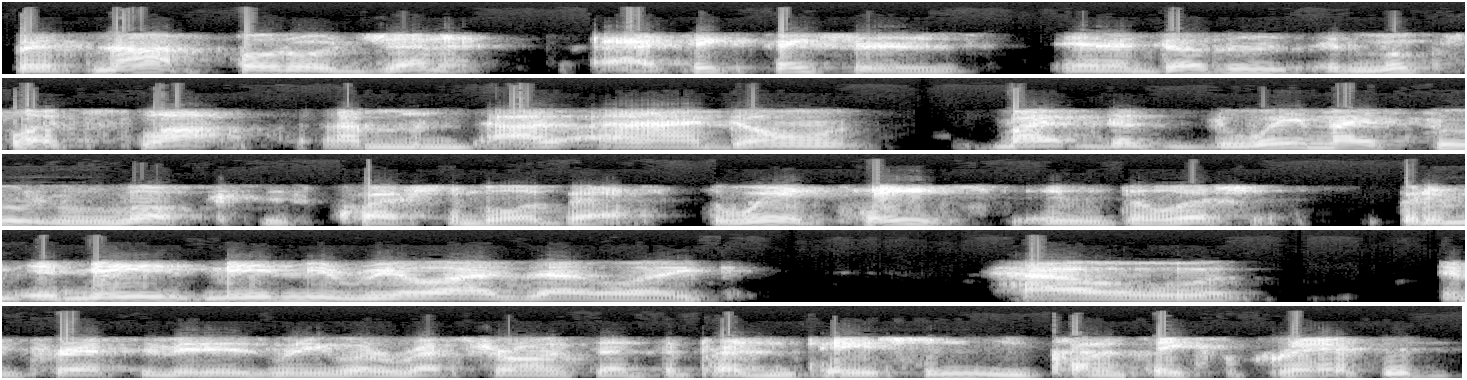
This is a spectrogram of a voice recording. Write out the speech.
but it's not photogenic. I take pictures and it doesn't. It looks like slop. Um, I, I don't. My the, the way my food looks is questionable at best. The way it tastes is delicious, but it, it made made me realize that like how impressive it is when you go to restaurants that the presentation you kind of take for granted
